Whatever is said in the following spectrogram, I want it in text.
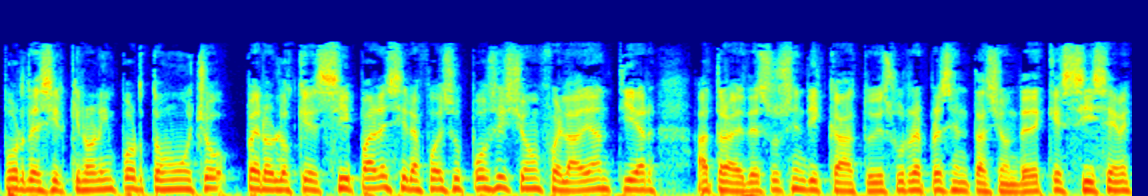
por decir que no le importó mucho, pero lo que sí pareciera fue su posición fue la de Antier a través de su sindicato y de su representación de que sí se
